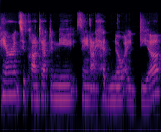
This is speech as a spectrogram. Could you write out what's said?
parents who contacted me saying i had no idea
